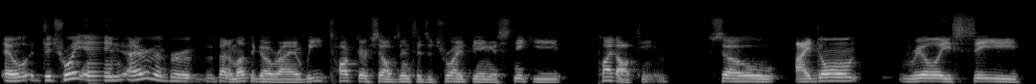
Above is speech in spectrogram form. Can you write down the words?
it, Detroit, and I remember about a month ago, Ryan, we talked ourselves into Detroit being a sneaky playoff team. So I don't really see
